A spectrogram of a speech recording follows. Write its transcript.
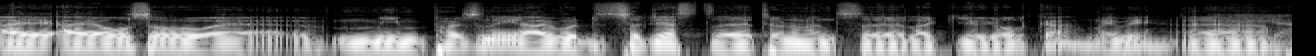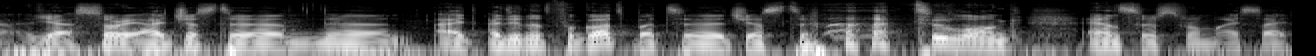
I, I also, uh, me personally, I would suggest uh, tournaments uh, like Yoyolka, maybe. Uh, yeah, yeah. Sorry, I just um, uh, I I didn't forgot, but uh, just too long answers from my side.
